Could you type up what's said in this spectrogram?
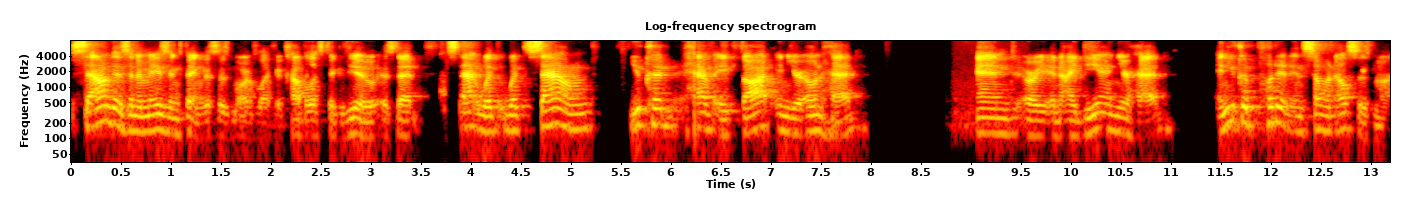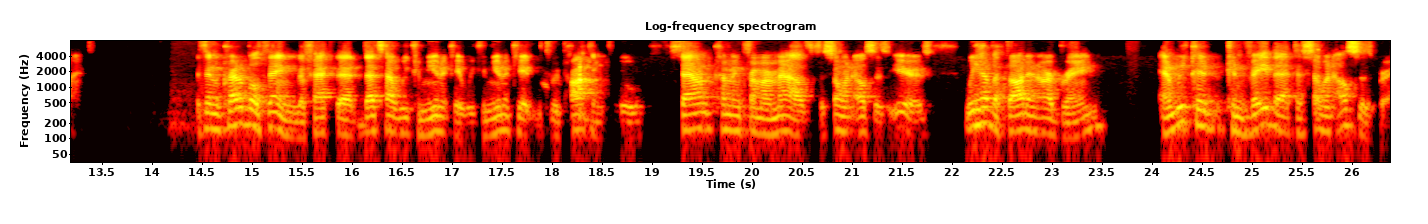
sound is an amazing thing. This is more of like a Kabbalistic view, is that with, with sound, you could have a thought in your own head and or an idea in your head, and you could put it in someone else's mind. It's an incredible thing the fact that that's how we communicate. We communicate through talking through sound coming from our mouths to someone else's ears. We have a thought in our brain and we could convey that to someone else's brain.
